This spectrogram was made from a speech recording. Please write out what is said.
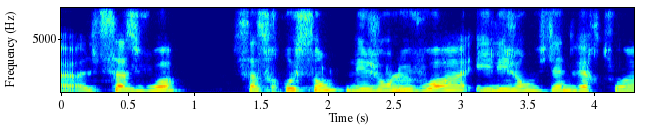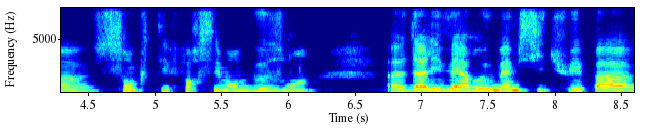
euh, ça se voit ça se ressent, les gens le voient et les gens viennent vers toi sans que tu aies forcément besoin d'aller vers eux, même si tu es pas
